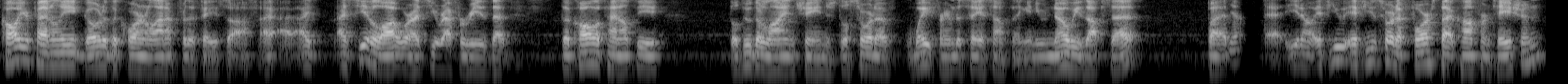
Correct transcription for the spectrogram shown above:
call your penalty, go to the corner lineup for the face-off. I, I, I see it a lot where I see referees that they'll call a penalty, they'll do their line change. They'll sort of wait for him to say something, and you know he's upset. But yep. uh, you know, if you if you sort of force that confrontation,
